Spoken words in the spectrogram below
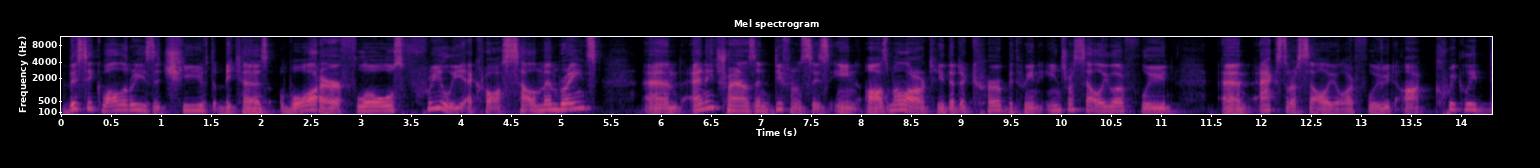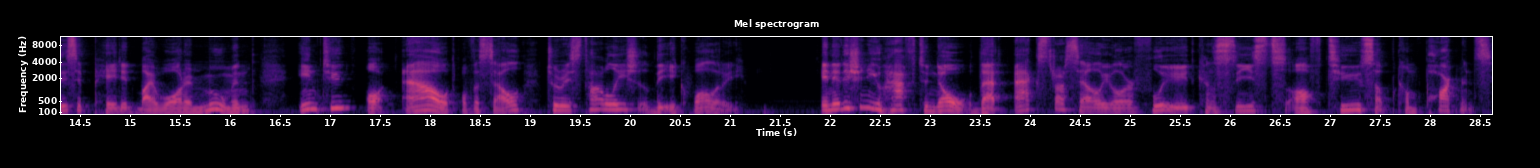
This equality is achieved because water flows freely across cell membranes and any transient differences in osmolarity that occur between intracellular fluid and extracellular fluid are quickly dissipated by water movement into or out of the cell to reestablish the equality. In addition, you have to know that extracellular fluid consists of two subcompartments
